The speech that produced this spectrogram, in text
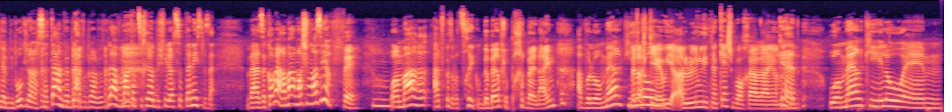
והם דיברו כאילו על השטן, ובלה ובלה ובלה, ומה אתה צריך להיות בשביל להיות סטניסט וזה. ואז הכומר אמר משהו מה זה יפה. Mm. הוא אמר, א' כל זה מצחיק, הוא מדבר, יש לו פחד בעיניים, אבל הוא אומר כאילו... בטח, כי הוא עלולים להתנקש בו אחרי הרעיון כן, הזה. הוא אומר כאילו, אמ,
